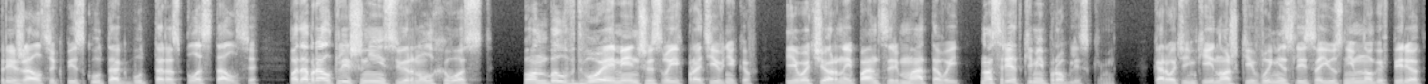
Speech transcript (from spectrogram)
прижался к песку так, будто распластался, подобрал клешни и свернул хвост. Он был вдвое меньше своих противников, его черный панцирь матовый, но с редкими проблесками. Коротенькие ножки вынесли союз немного вперед,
